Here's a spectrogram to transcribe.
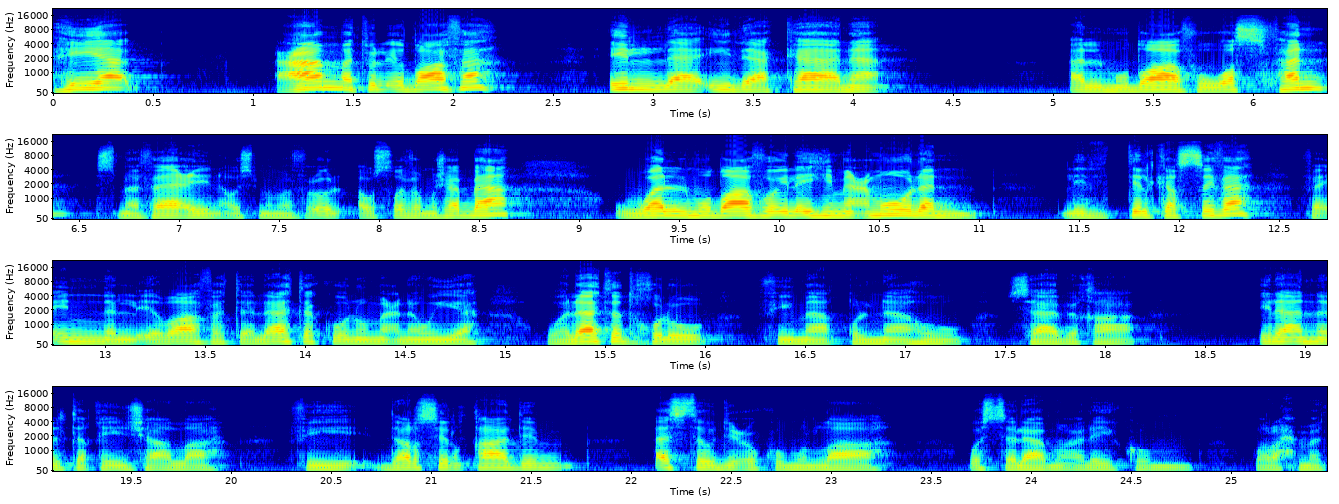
هي عامة الإضافة إلا إذا كان المضاف وصفا اسم فاعل أو اسم مفعول أو صفة مشبهة والمضاف إليه معمولا لتلك الصفة فإن الإضافة لا تكون معنوية ولا تدخل فيما قلناه سابقا. إلى أن نلتقي إن شاء الله في درس قادم. أستودعكم الله. والسلام عليكم ورحمة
